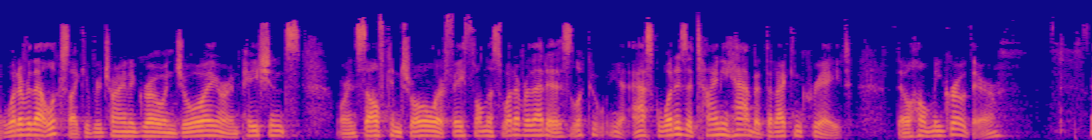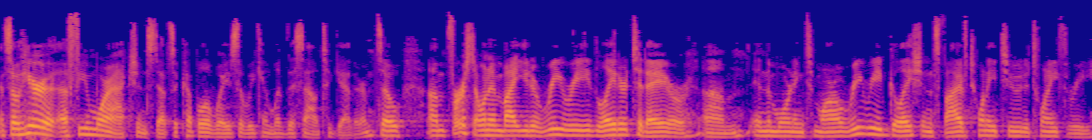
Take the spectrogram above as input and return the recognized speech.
Whatever that looks like, if you're trying to grow in joy or in patience or in self control or faithfulness, whatever that is, look, you know, ask what is a tiny habit that I can create that will help me grow there. And so here are a few more action steps, a couple of ways that we can live this out together. So um, first, I want to invite you to reread later today or um, in the morning tomorrow. Reread Galatians 5:22 to 23,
